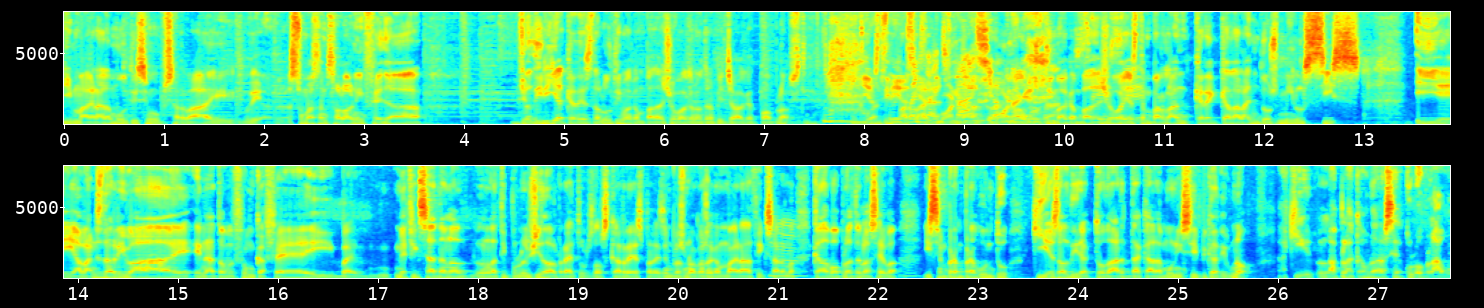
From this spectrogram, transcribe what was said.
i m'agrada moltíssim observar i vull dir, som a Sant Celoni feia jo diria que des de l'última acampada jove que no trepitjava aquest poble Hòstia. i estic parlant anys bona- baixa. bona aquesta. l'última acampada Sí, jove i sí. estem parlant crec que de l'any 2006 i, i abans d'arribar he, he anat a fer un cafè i m'he fixat en, el, en la tipologia dels rètols dels carrers, per exemple, és una cosa que m'agrada fixar-me. Mm. Cada poble té la seva i sempre em pregunto qui és el director d'art de cada municipi que diu no, aquí la placa haurà de ser de color blau.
